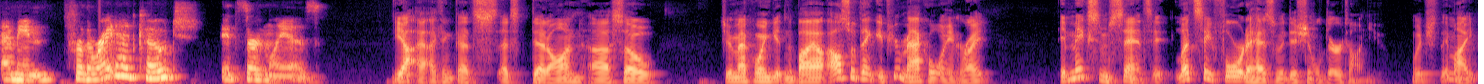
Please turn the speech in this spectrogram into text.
I mean, for the right head coach, it certainly is. Yeah, I think that's that's dead on. Uh, so Jim McElwain getting the buyout. I also think if you're McElwain, right, it makes some sense. It, let's say Florida has some additional dirt on you, which they might.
